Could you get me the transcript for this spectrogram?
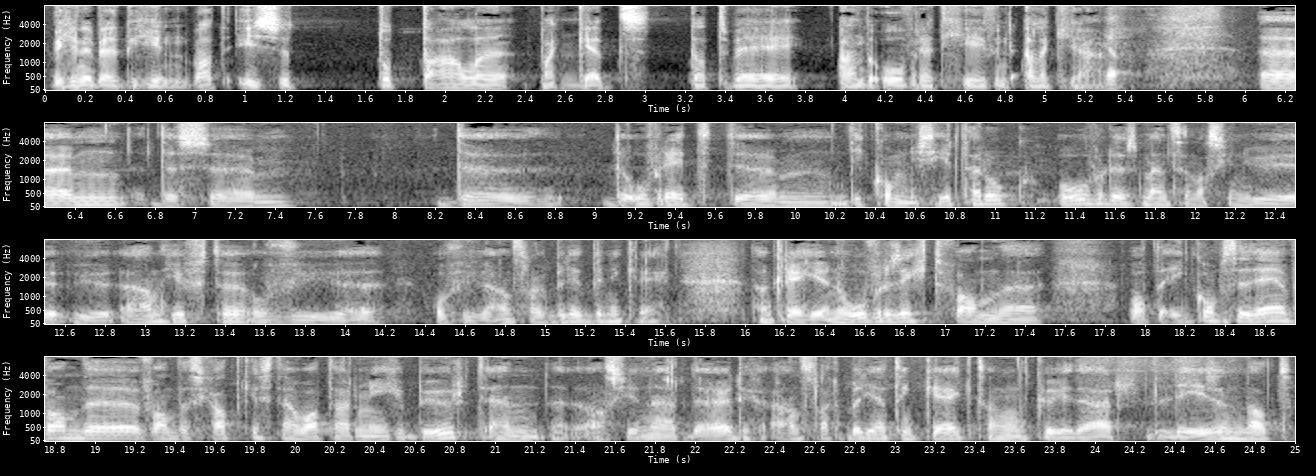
Beginnen bij het begin. Wat is het totale pakket mm. dat wij aan de overheid geven elk jaar? Ja. Um, dus... Um, de, de overheid die communiceert daar ook over. Dus mensen, als je nu uw aangifte of uw, of uw aanslagbeleid binnenkrijgt, dan krijg je een overzicht van uh, wat de inkomsten zijn van de, van de schatkist en wat daarmee gebeurt. En als je naar de huidige aanslagbiljetten kijkt, dan kun je daar lezen dat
